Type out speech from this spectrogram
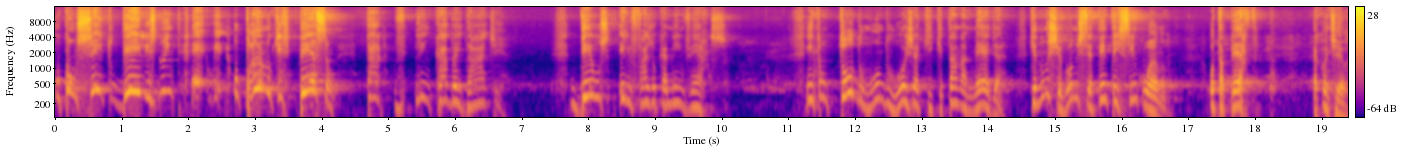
o conceito deles, não, é, é, o plano que eles pensam, está linkado à idade. Deus, ele faz o caminho inverso. Então, todo mundo hoje aqui que está na média, que não chegou nos 75 anos, ou está perto, é contigo.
